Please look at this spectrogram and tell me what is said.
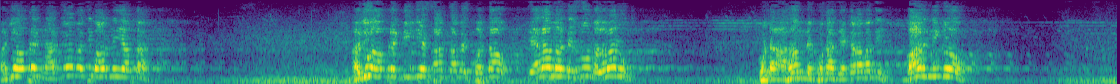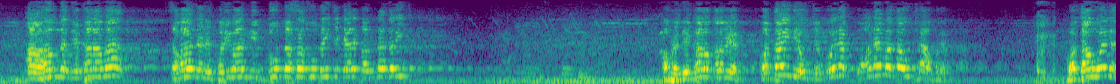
હજુ આપણે નાચવામાંથી બહાર નહીં આવતા. હજુ આપણે ડીજે સામ સામે સ્પર્ધાઓ, તેના માટે શું મળવાનું? ખોટા અહમ ને ખોટા દેખાડામાંથી બહાર નીકળો. આ અહમ ને દેખાડામાં સમાજ અને પરિવારની દુર્દશા શું થઈ છે, ક્યારે કલ્પના કરી? આપણે દેખાડો કરવી બતાવી દેવું છે. કોઈને, કોને બતાવવું છે આપણે? બતાવવું હોય ને?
